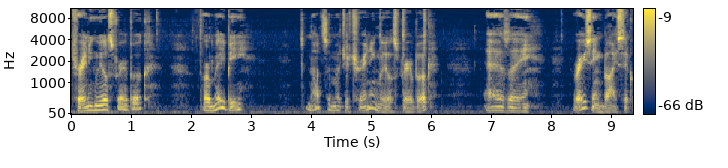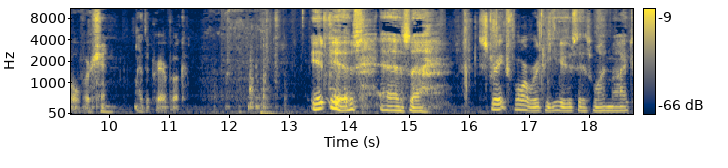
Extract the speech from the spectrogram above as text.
training wheels prayer book? Or maybe not so much a training wheels prayer book as a racing bicycle version of the prayer book. It is as uh, straightforward to use as one might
